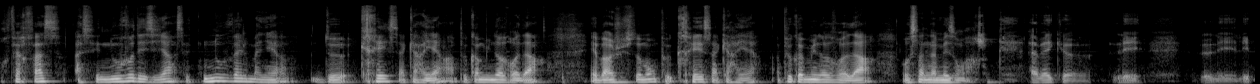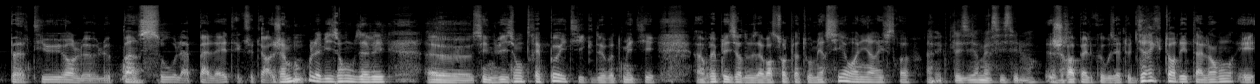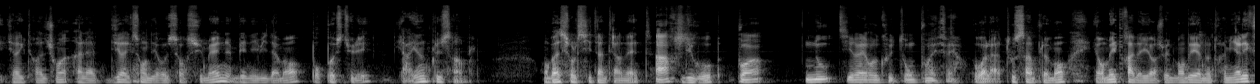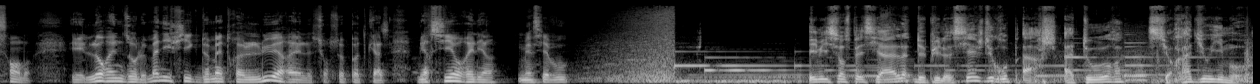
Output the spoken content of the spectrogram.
pour faire face à ces nouveaux désirs, à cette nouvelle manière de créer sa carrière, un peu comme une œuvre d'art. Et ben justement, on peut créer sa carrière, un peu comme une œuvre d'art, au sein de la Maison Arche. avec euh, les, les, les peintures, le, le pinceau, la palette, etc. J'aime beaucoup la vision que vous avez. Euh, c'est une vision très poétique de votre métier. Un vrai plaisir de vous avoir sur le plateau. Merci Aurélien Ristroff. Avec plaisir, merci Sylvain. Je rappelle que vous êtes le directeur des talents et directeur adjoint à la direction des ressources humaines, bien évidemment, pour postuler. Il n'y a rien de plus simple. On va sur le site internet Arche. du groupe. nous-recrutons.fr. Voilà, tout simplement. Et on mettra d'ailleurs, je vais demander à notre ami Alexandre et Lorenzo, le magnifique, de mettre l'URL sur ce podcast. Merci Aurélien. Merci à vous. Émission spéciale depuis le siège du groupe Arche à Tours sur Radio Imo.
